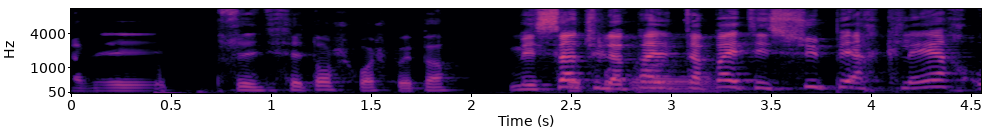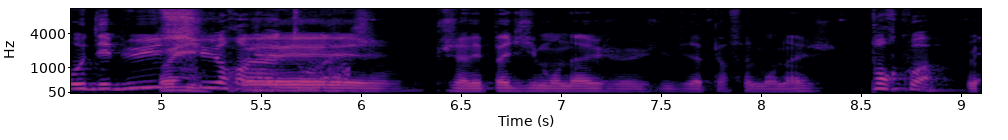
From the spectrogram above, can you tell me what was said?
j'avais j'avais 17 ans, je crois, je pouvais pas. Mais ça, tu l'as pas, t'as euh, pas été super clair au début Oui, sur euh, ton âge. J'avais pas dit mon âge, je disais à personne mon âge. Pourquoi? Je,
